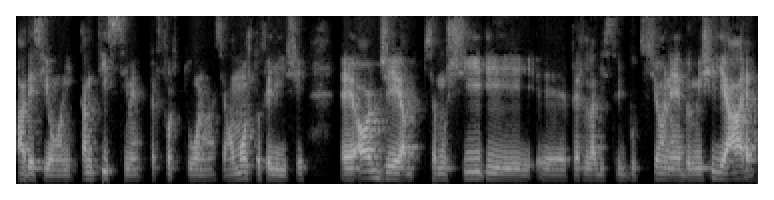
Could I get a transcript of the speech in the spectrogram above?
adesioni, tantissime per fortuna, siamo molto felici. Eh, oggi siamo usciti eh, per la distribuzione domiciliare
